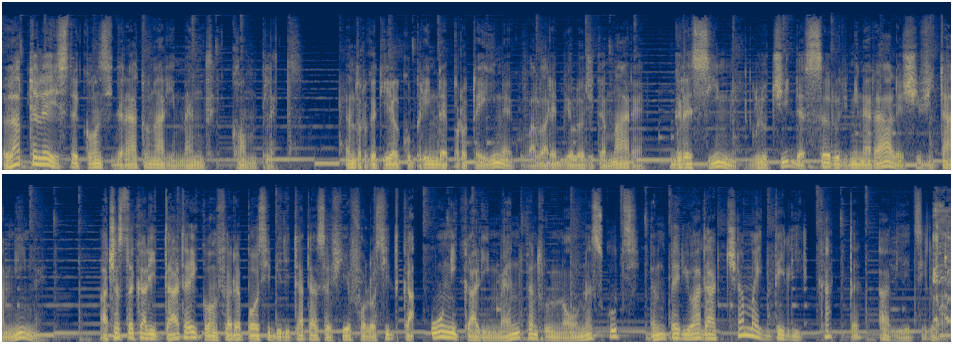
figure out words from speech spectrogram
Laptele este considerat un aliment complet, pentru că el cuprinde proteine cu valoare biologică mare, grăsimi, glucide, săruri minerale și vitamine. Această calitate îi conferă posibilitatea să fie folosit ca unic aliment pentru nou-născuți în perioada cea mai delicată a vieții lor.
